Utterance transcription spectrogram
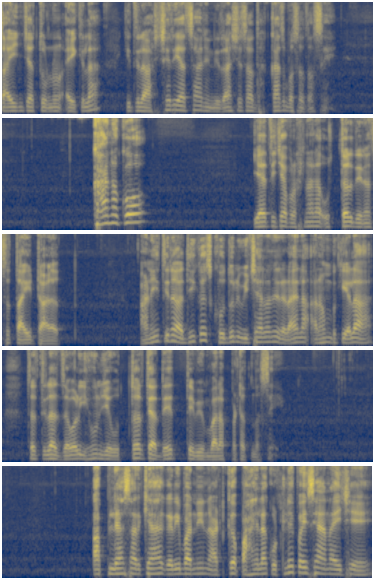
ताईंच्या तोंडून ऐकला की तिला आश्चर्याचा आणि निराशेचा धक्काच बसत असे. का नको? या तिच्या प्रश्नाला उत्तर देण्याचं ताई टाळत. आणि तिनं अधिकच खोदून विचाराने रडायला आरंभ केला तर तिला जवळ घेऊन जे उत्तर त्या देत ते बिंबाला पटत नसे. आपल्यासारख्या गरिबांनी नाटकं पाहायला कुठले पैसे आणायचे?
